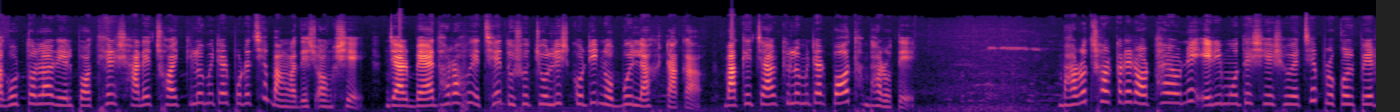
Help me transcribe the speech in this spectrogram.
আগরতলা রেলপথের সাড়ে ছয় কিলোমিটার পড়েছে বাংলাদেশ অংশে, যার ব্যয় ধরা হয়েছে দুশো কোটি নব্বই লাখ টাকা। বাকি চার কিলোমিটার পথ ভারতে। ভারত সরকারের অর্থায়নে এরই মধ্যে শেষ হয়েছে প্রকল্পের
